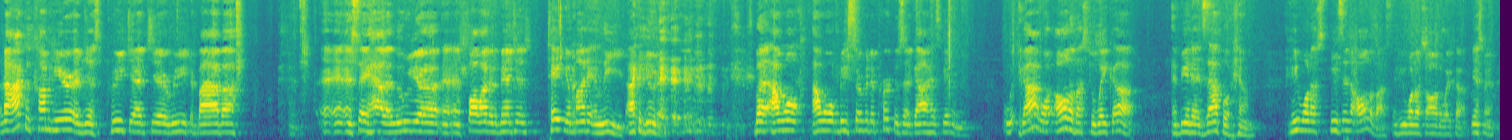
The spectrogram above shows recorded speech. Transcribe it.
Now I can come here and just preach at you, read the Bible, and, and say hallelujah, and, and fall under the benches. Take your money and leave. I can do that. But I won't. I won't be serving the purpose that God has given me. God wants all of us to wake up and be an example of Him. He want us. He's in all of us, and He wants us all to wake up. Yes, ma'am.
